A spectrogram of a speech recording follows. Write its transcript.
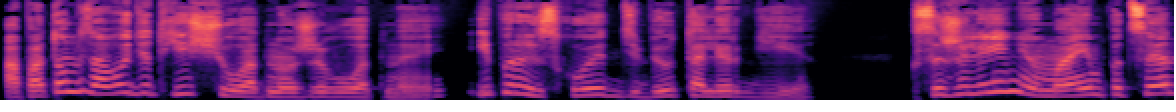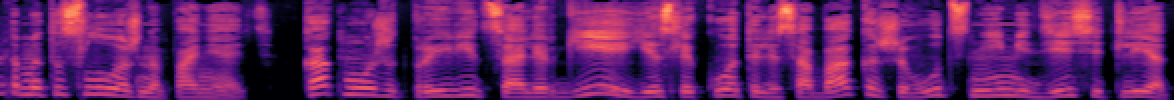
а потом заводят еще одно животное, и происходит дебют аллергии. К сожалению, моим пациентам это сложно понять. Как может проявиться аллергия, если кот или собака живут с ними 10 лет,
